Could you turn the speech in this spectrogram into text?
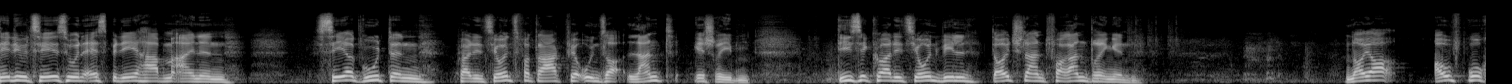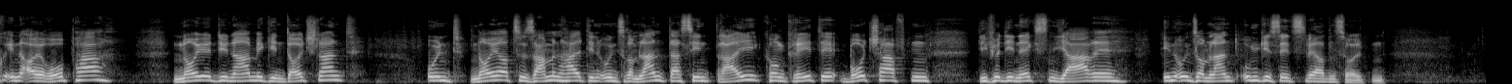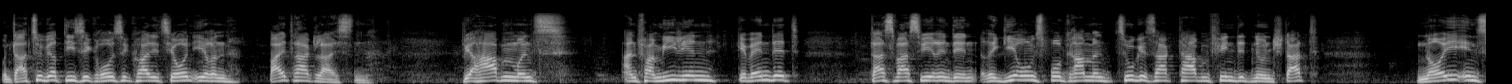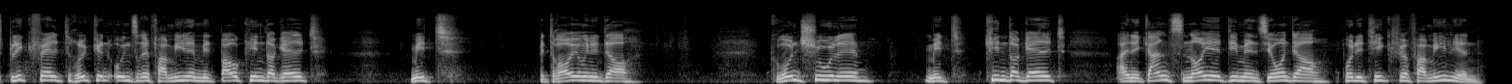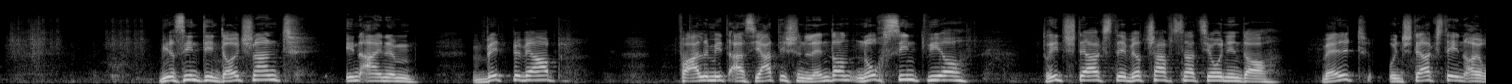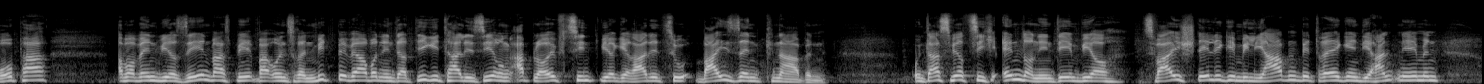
CDU, CSU und SPD haben einen sehr guten Koalitionsvertrag für unser Land geschrieben. Diese Koalition will Deutschland voranbringen. Neuer Aufbruch in Europa, neue Dynamik in Deutschland und neuer Zusammenhalt in unserem Land. Das sind drei konkrete Botschaften, die für die nächsten Jahre in unserem Land umgesetzt werden sollten. Und dazu wird diese Große Koalition ihren Beitrag leisten. Wir haben uns an Familien gewendet. Das, was wir in den Regierungsprogrammen zugesagt haben, findet nun statt. Neu ins Blickfeld rücken unsere Familien mit Baukindergeld, mit Betreuungen in der Grundschule, mit Kindergeld, eine ganz neue Dimension der Politik für Familien. Wir sind in Deutschland in einem Wettbewerb, vor allem mit asiatischen Ländern. Noch sind wir drittstärkste Wirtschaftsnation in der Welt und stärkste in Europa. Aber wenn wir sehen, was bei unseren Mitbewerbern in der Digitalisierung abläuft, sind wir geradezu Waisenknaben. Und das wird sich ändern, indem wir zweistellige Milliardenbeträge in die Hand nehmen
